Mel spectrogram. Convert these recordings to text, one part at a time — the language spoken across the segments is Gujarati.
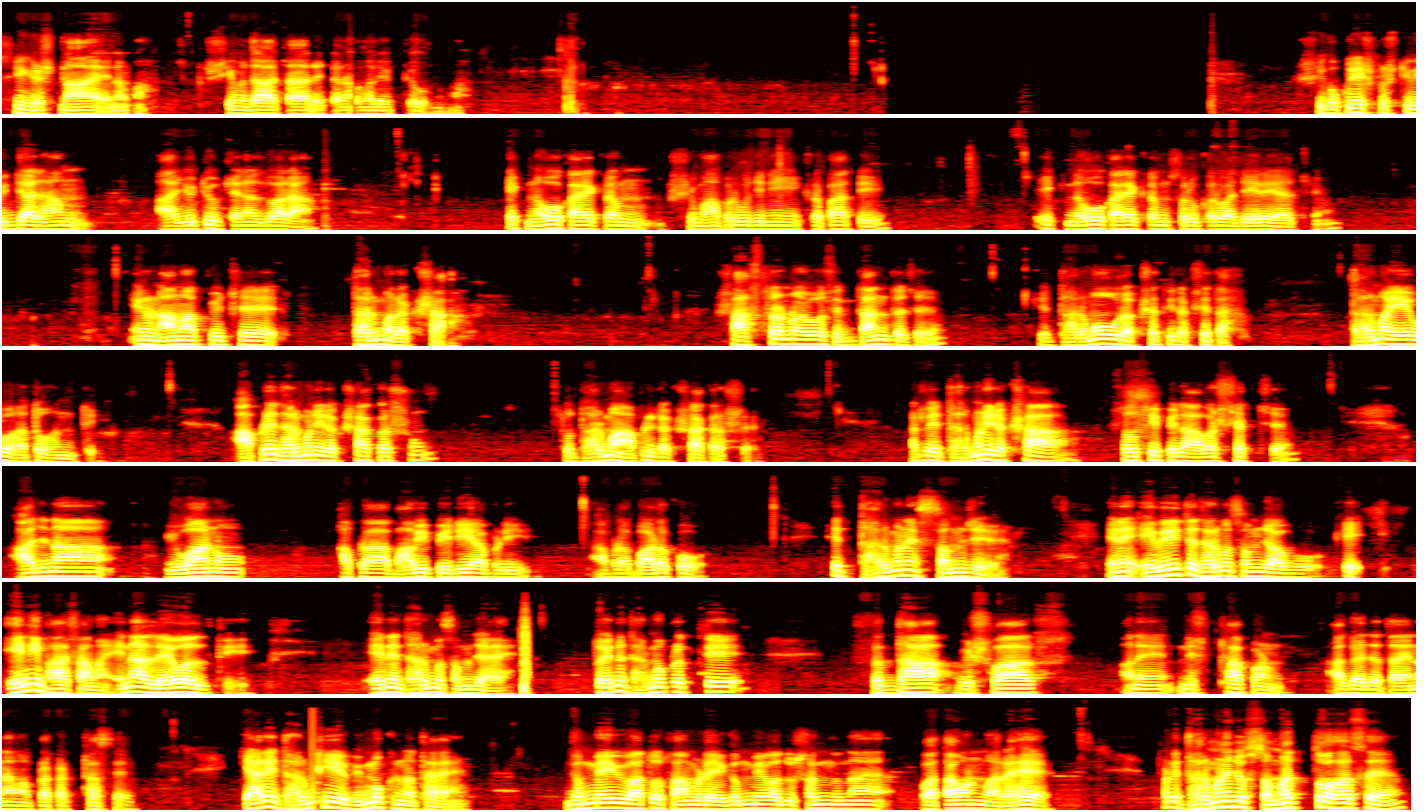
શ્રી કૃષ્ણાય નમઃ. શ્રીમદાચાર્ય ચરણકમલેભ્યો નમઃ. શ્રી ગોકુલેશ પુષ્ટિ વિદ્યાધામ આ યુટ્યુબ ચેનલ દ્વારા એક નવો કાર્યક્રમ શ્રી મહાપ્રભુજીની કૃપાથી એક નવો કાર્યક્રમ શરૂ કરવા જઈ રહ્યા છે. એનું નામ આપ્યું છે ધર્મ રક્ષા શાસ્ત્રનો એવો સિદ્ધાંત છે કે ધર્મો રક્ષતી રક્ષિતા, ધર્મ એવ હતો હંતી. આપણે ધર્મની રક્ષા કરશું તો ધર્મ આપણી રક્ષા કરશે. એટલે ધર્મની રક્ષા સૌથી પહેલાં આવશ્યક છે. આજના યુવાનો, આપણા ભાવિ પેઢી આપણી, આપણા બાળકો એ ધર્મને સમજે. એને એવી રીતે ધર્મ સમજાવવો કે એની ભાષામાં, એના લેવલથી એને ધર્મ સમજાય. તો એને ધર્મ પ્રત્યે શ્રદ્ધા, વિશ્વાસ અને નિષ્ઠા પણ આગળ જતા એનામાં પ્રકટ થશે. ક્યારેય ધર્મથી એ વિમુખ ન થાય. ગમે એવી વાતો સાંભળે, ગમે એવા દુસંગના વાતાવરણમાં રહે, પણ એ ધર્મને જો સમજતો હશે,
